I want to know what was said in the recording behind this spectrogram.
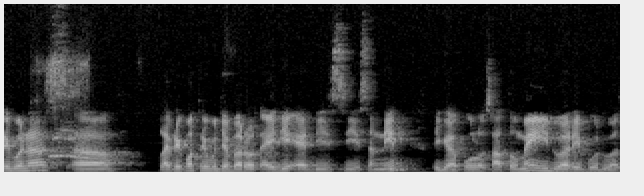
Tribuners uh, live report Tribun Jabar ID edisi Senin 31 Mei 2021.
